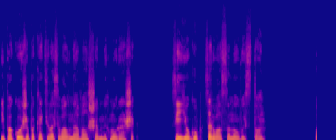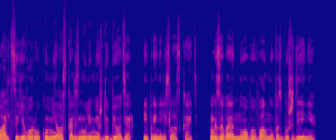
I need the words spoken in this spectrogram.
и по коже покатилась волна волшебных мурашек. С ее губ сорвался новый стон. Пальцы его рук умело скользнули между бедер и принялись ласкать, вызывая новую волну возбуждения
